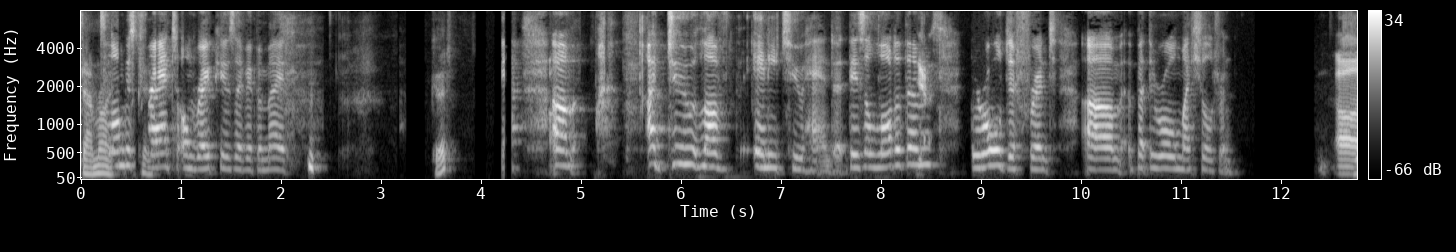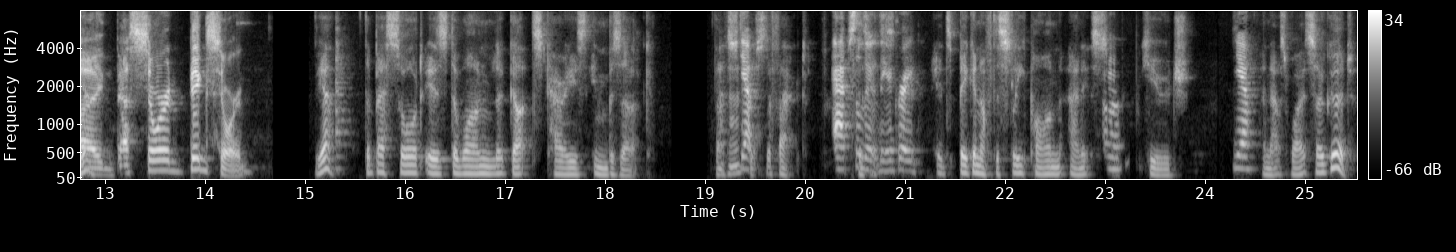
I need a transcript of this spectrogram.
damn It's right. the longest Okay, rant on rapiers I've ever made. Good. Yeah. Um, I do love any two-handed. There's a lot of them. Yes. They're all different, um, but they're all my children. Uh, best sword, big sword. Yeah, the best sword is the one that Guts carries in Berserk. That's Mhm. Yep. just the fact. Absolutely it's- agreed. It's big enough to sleep on, and it's Mm. huge, Yeah, and that's why it's so good.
